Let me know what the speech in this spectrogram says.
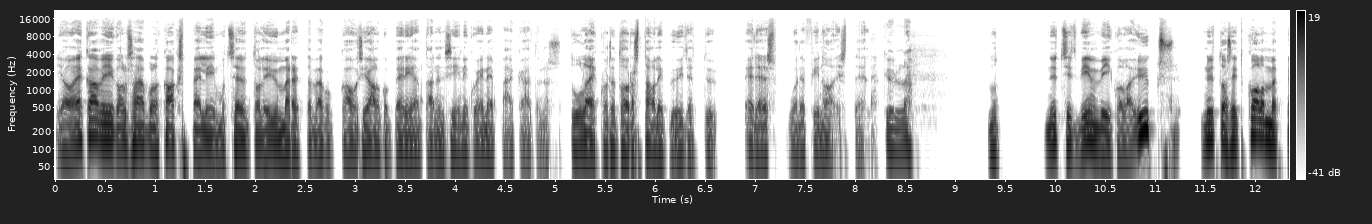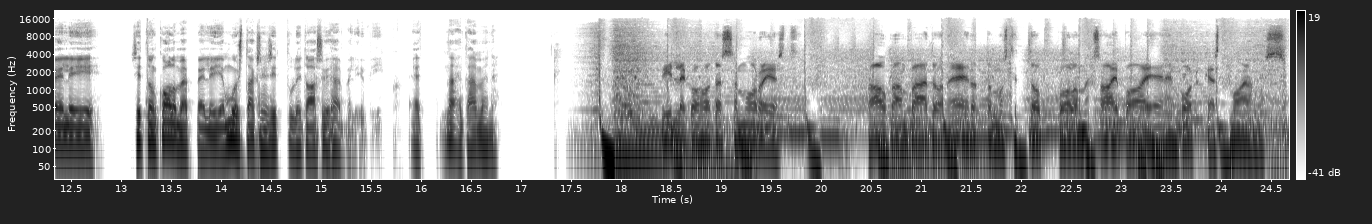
Joo, eka viikolla sai olla kaksi peliä, mutta se nyt oli ymmärrettävää, kun kausi alkoi perjantaina, niin siinä niin enempää käytännössä tulee, kun se torsta oli pyhitetty edes vuoden finaalisteille. Kyllä. Mut nyt sitten viime viikolla yksi, nyt on sitten kolme peliä, sitten on kolme peliä ja muistaakseni sitten tuli taas yhden pelin viikko. Et näin tämä menee. Ville Koho tässä morjesta. Kaukaan päätö on ehdottomasti top kolme saipa-aiheinen podcast maailmassa.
